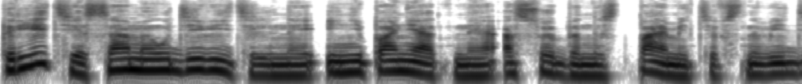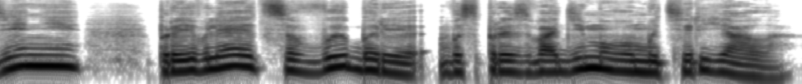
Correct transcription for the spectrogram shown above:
Третья, самая удивительная и непонятная особенность памяти в сновидении проявляется в выборе воспроизводимого материала,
